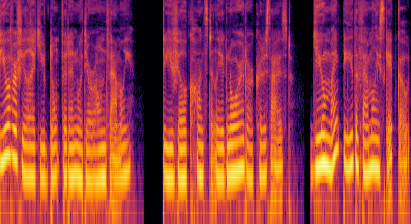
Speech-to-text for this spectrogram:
Do you ever feel like you don't fit in with your own family? Do you feel constantly ignored or criticized? You might be the family scapegoat.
